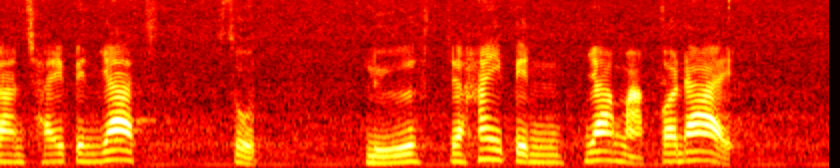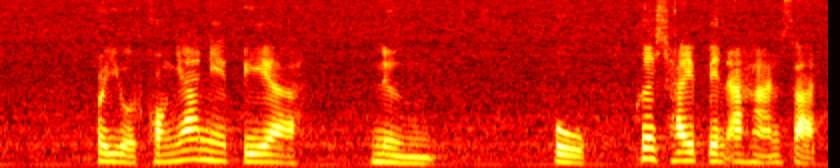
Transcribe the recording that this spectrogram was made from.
การใช้เป็นหญ้าสด หรือจะให้เป็นหญ้าหมักก็ได้ ประโยชน์ของหญ้าเนเปีย 1. ปลูกเพื่อใช้เป็นอาหารสัตว์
